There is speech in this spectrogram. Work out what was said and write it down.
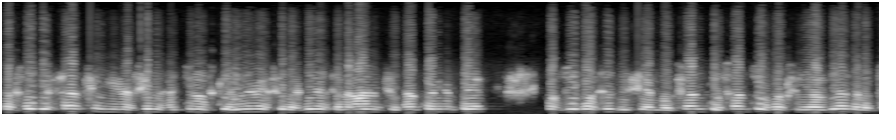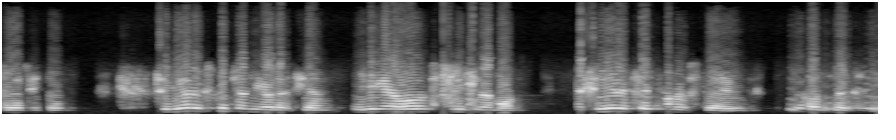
las potestades y naciones, a quienes que vienen y las vienen se alaban incesantemente con sus voces diciendo, Santo, Santo es el Señor Dios de los ejércitos. Señor, escucha mi oración y llega a vos mi clamor. El Señor esté con ustedes. Dios del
